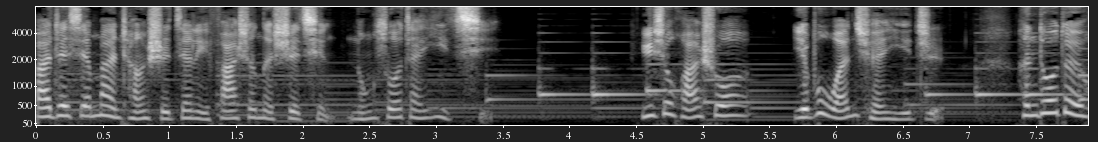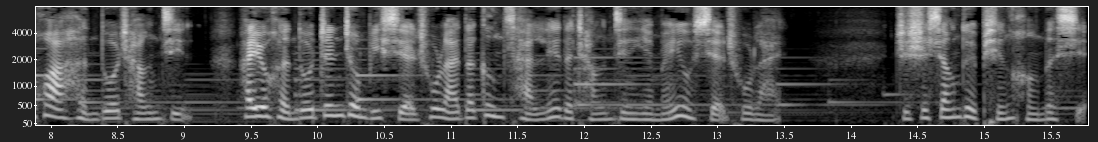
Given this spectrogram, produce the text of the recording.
把这些漫长时间里发生的事情浓缩在一起。余秀华说，也不完全一致，很多对话、很多场景，还有很多真正比写出来的更惨烈的场景也没有写出来，只是相对平衡的写。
